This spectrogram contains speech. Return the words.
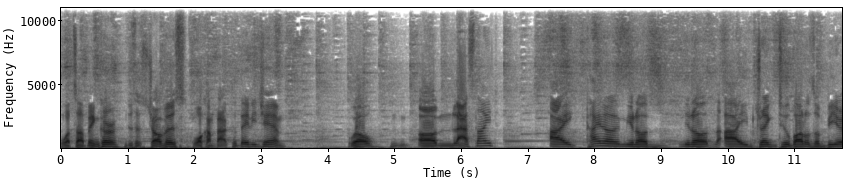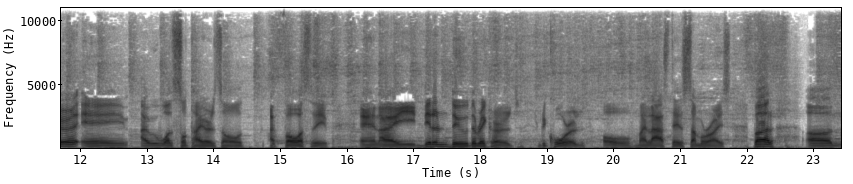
What's up, Anchor? This is Jarvis. Welcome back to Daily Jam. Well, um, last night I kind of, you know, you know, I drank two bottles of beer and I was so tired, so I fell asleep, and I didn't do the record, record of my last day's summarize, but um,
